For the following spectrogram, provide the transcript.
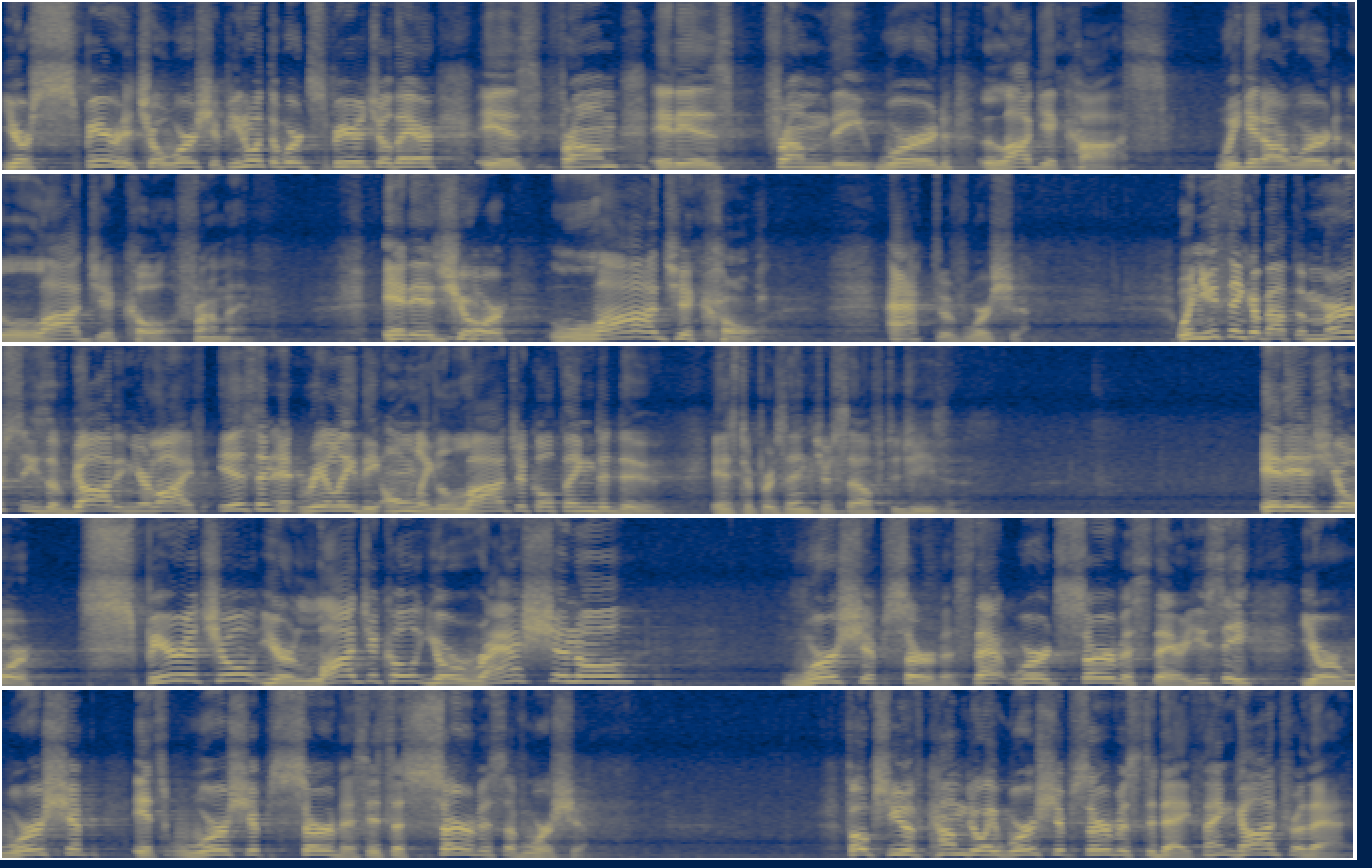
Your spiritual worship. You know what the word spiritual there is from? It is from the word logikos. We get our word logical from it. It is your logical act of worship. When you think about the mercies of God in your life, isn't it really the only logical thing to do is to present yourself to Jesus? It is your spiritual, your logical, your rational worship service. That word service there, you see, your worship, it's worship service. It's a service of worship. Folks, you have come to a worship service today. Thank God for that.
